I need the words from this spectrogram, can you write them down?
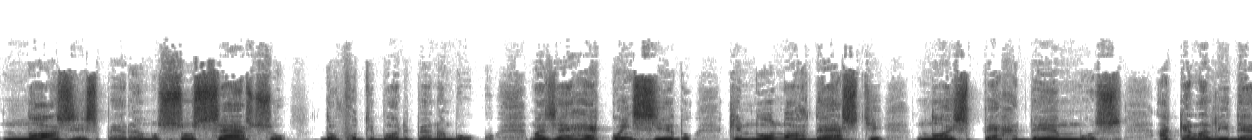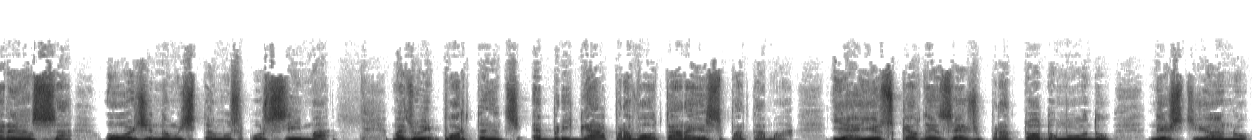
Nós esperamos sucesso do futebol de Pernambuco, mas é reconhecido que no Nordeste nós perdemos aquela liderança. Hoje não estamos por cima, mas o importante é brigar para voltar a esse patamar. E é isso que eu desejo para todo mundo neste ano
